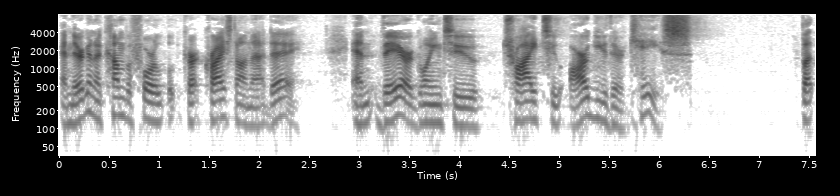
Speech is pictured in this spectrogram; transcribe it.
And they're going to come before Christ on that day, and they are going to try to argue their case but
